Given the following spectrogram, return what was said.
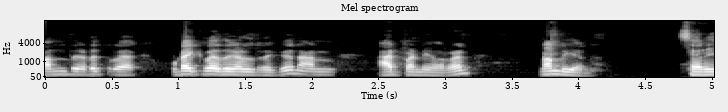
வந்து எடுக்கிற உடைக்கிறதுகள் இருக்கு. நான் ஆட் பண்ணி வர்றேன் நன்றி அண்ணா. சரி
